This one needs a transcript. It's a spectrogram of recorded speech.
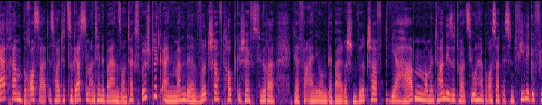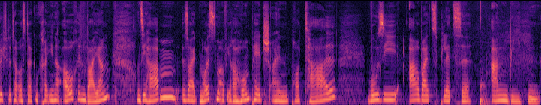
Bertram Brossart ist heute zu Gast im Antenne Bayern Sonntagsfrühstück, ein Mann der Wirtschaft, Hauptgeschäftsführer der Vereinigung der bayerischen Wirtschaft. Wir haben momentan die Situation, Herr Brossart, es sind viele Geflüchtete aus der Ukraine, auch in Bayern. Und Sie haben seit neuestem auf Ihrer Homepage ein Portal, wo Sie Arbeitsplätze anbieten.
